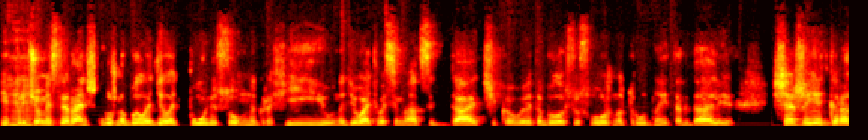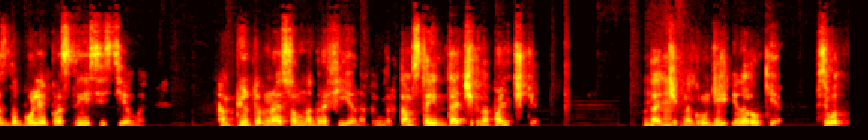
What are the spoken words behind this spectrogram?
И угу. причем, если раньше нужно было делать полисомнографию, надевать 18 датчиков, и это было все сложно, трудно и так далее. Сейчас же есть гораздо более простые системы. Компьютерная сомнография, например. Там стоит датчик на пальчике, датчик угу. на груди и на руке. Всего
